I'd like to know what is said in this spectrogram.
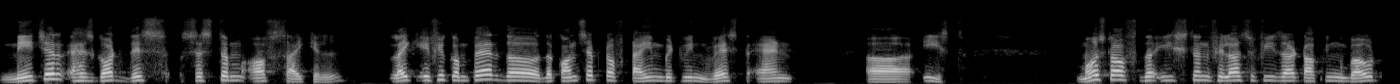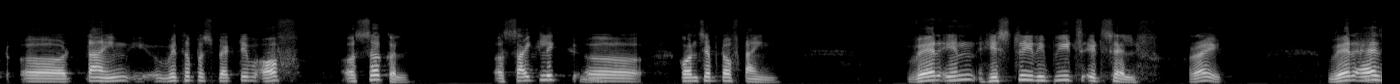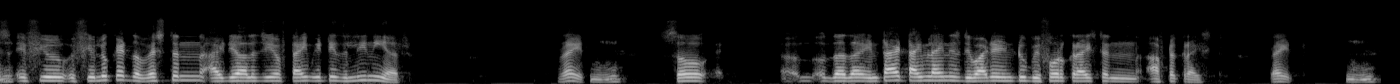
nature has got this system of cycle like if you compare the the concept of time between west and uh, east most of the Eastern philosophies are talking about uh, time with a perspective of a circle, a cyclic uh, concept of time, wherein history repeats itself, right? Whereas Mhm. if you if you look at the Western ideology of time, it is linear, right? Mhm. So uh, the the entire timeline is divided into before Christ and after Christ, right? Mhm.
